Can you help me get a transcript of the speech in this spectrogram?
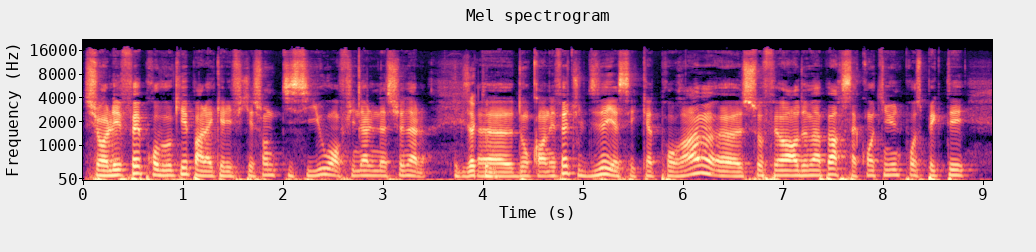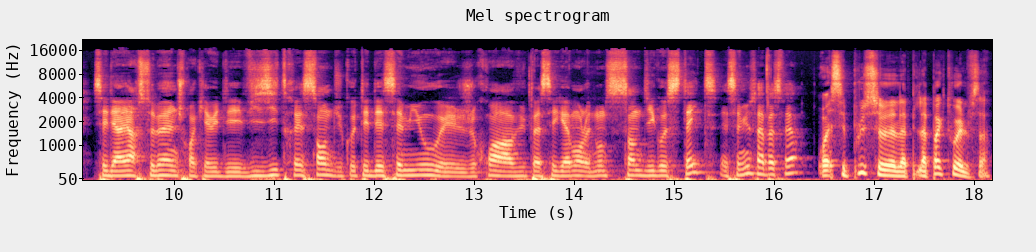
sur l'effet provoqué par la qualification de TCU en finale nationale. Exactement. Euh, donc en effet, tu le disais, il y a ces quatre programmes. Euh, sauf erreur de ma part, ça continue de prospecter ces dernières semaines. Je crois qu'il y a eu des visites récentes du côté d'SMU et je crois avoir vu passer également le nom de San Diego State. SMU, ça va pas se faire? Ouais, c'est plus la, la Pac-12 ça.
